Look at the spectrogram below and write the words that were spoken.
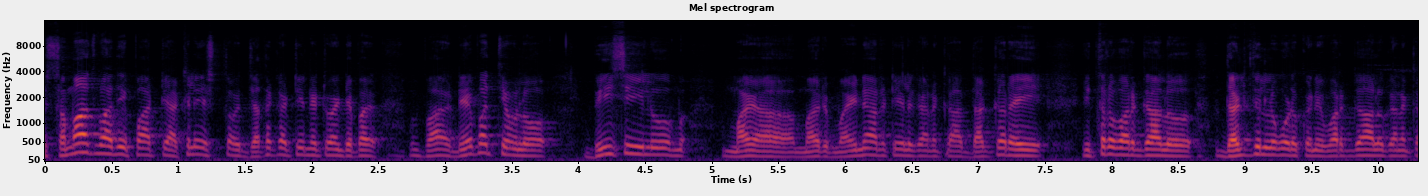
సమాజ్వాదీ పార్టీ అఖిలేష్తో జత కట్టినటువంటి నేపథ్యంలో బీసీలు మరి మైనారిటీలు కనుక దగ్గరై ఇతర వర్గాలు దళితుల్లో కూడా కొన్ని వర్గాలు కనుక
